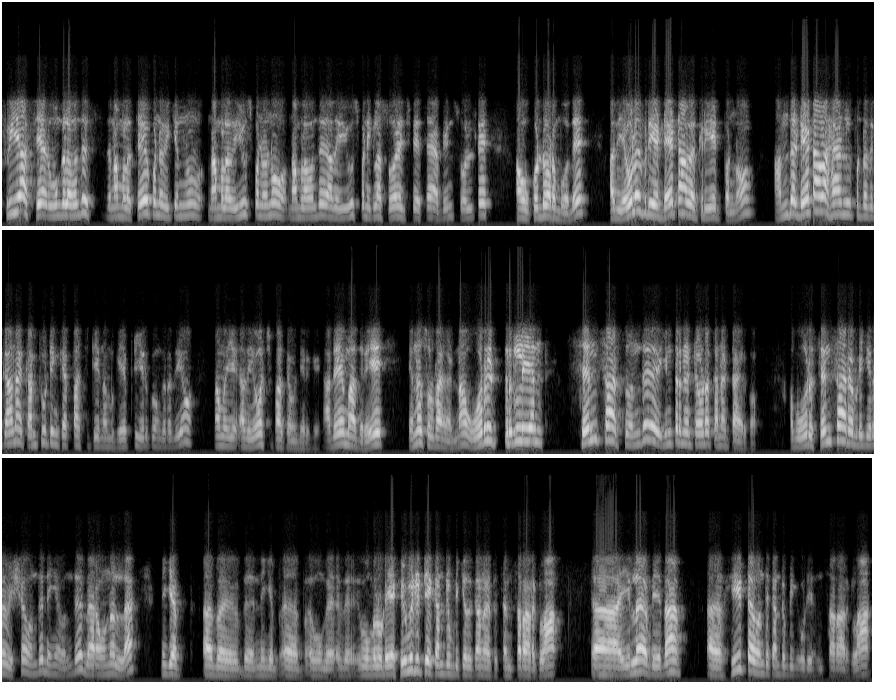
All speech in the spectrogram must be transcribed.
ஃப்ரீயா உங்களை வந்து நம்மளை சேவ் பண்ண வைக்கணும் நம்மளை யூஸ் பண்ணணும் நம்மளை வந்து அதை யூஸ் பண்ணிக்கலாம் ஸ்டோரேஜ் ஸ்பேஸ அப்படின்னு சொல்லிட்டு அவங்க கொண்டு வரும்போது அது எவ்வளவு பெரிய டேட்டாவை கிரியேட் பண்ணும் அந்த டேட்டாவை ஹேண்டில் பண்றதுக்கான கம்ப்யூட்டிங் கெப்பாசிட்டி நமக்கு எப்படி இருக்குங்கிறதையும் நம்ம அதை யோசிச்சு பார்க்க வேண்டியிருக்கு. அதே மாதிரி என்ன சொல்றாங்கன்னா ஒரு ட்ரில்லியன் சென்சார்ஸ் வந்து இன்டர்நெட்டோட கனெக்ட் ஆயிருக்கும். அப்போ ஒரு சென்சார் அப்படிங்கிற விஷயம் வந்து நீங்க வந்து வேற ஒன்றும் இல்லை. நீங்க நீங்க உங்க உங்களுடைய ஹியூமிடிட்டியை கண்டுபிடிக்கிறதுக்கான சென்சரா இருக்கலாம். இல்ல அப்படின்னா ஹீட்டை வந்து கண்டுபிடிக்கக்கூடிய சென்சாரா இருக்கலாம்.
